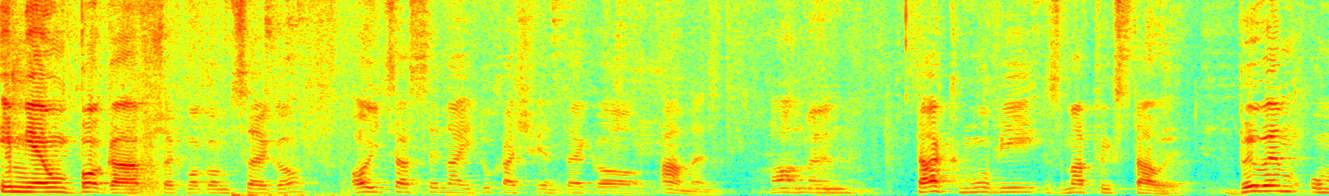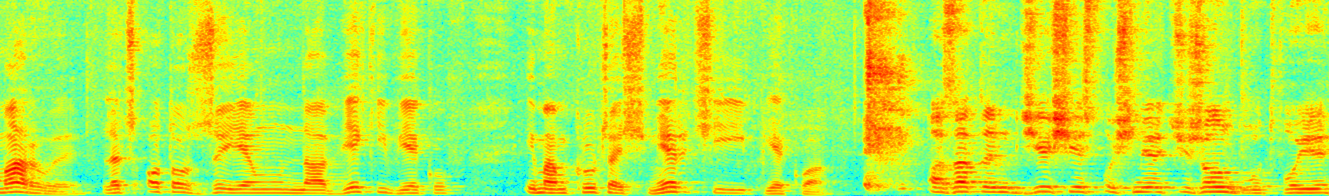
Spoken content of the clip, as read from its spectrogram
Imię Boga Wszechmogącego, Ojca, Syna i Ducha Świętego. Amen. Amen. Tak mówi zmartwychwstały. Byłem umarły, lecz oto żyję na wieki wieków i mam klucze śmierci i piekła. A zatem gdzieś jest o śmierci żądło Twoje,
